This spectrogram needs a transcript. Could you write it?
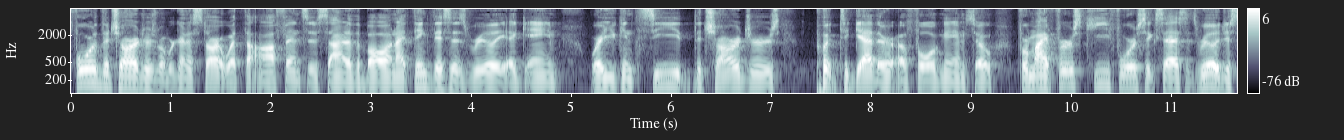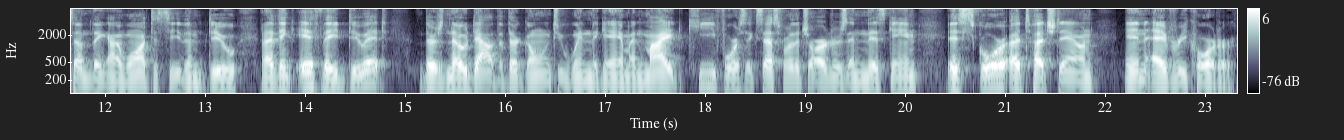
for the Chargers, but we're going to start with the offensive side of the ball. And I think this is really a game where you can see the Chargers put together a full game. So for my first key for success, it's really just something I want to see them do. And I think if they do it, there's no doubt that they're going to win the game. And my key for success for the Chargers in this game is score a touchdown in every quarter.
